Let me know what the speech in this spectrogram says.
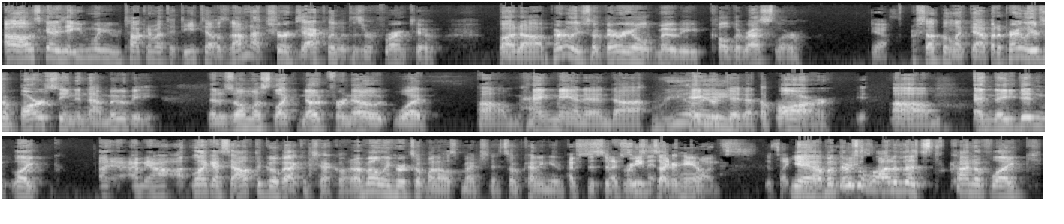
Oh, I was going to say, even when you were talking about the details, and I'm not sure exactly what this is referring to, but uh, apparently there's a very old movie called The Wrestler. Yeah. Or something like that. But apparently there's a bar scene in that movie that is almost like note for note what um, Hangman and uh, Really? Hager did at the bar. Um, and they didn't, like, I, I mean, I, like I said, I'll have to go back and check on it. I've only heard someone else mention it, so I'm cutting in I've, this I've information seen it like secondhand. once. It's like Yeah, but there's a lot stuff. of this kind of like,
